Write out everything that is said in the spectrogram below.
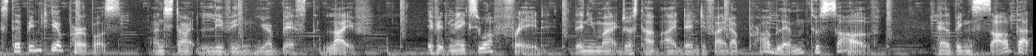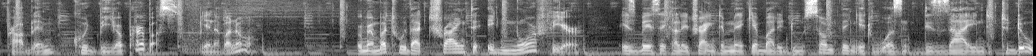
step into your purpose, and start living your best life. If it makes you afraid, then you might just have identified a problem to solve. Helping solve that problem could be your purpose. You never know. Remember, too, that trying to ignore fear is basically trying to make your body do something it wasn't designed to do.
